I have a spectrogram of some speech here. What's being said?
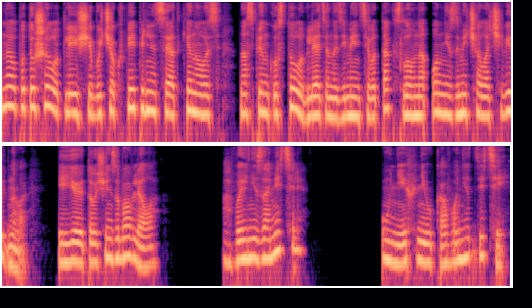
Нел потушила тлеющий бычок в пепельнице и откинулась на спинку стула, глядя на Дементьева так, словно он не замечал очевидного, и ее это очень забавляло. А вы не заметили? У них ни у кого нет детей.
